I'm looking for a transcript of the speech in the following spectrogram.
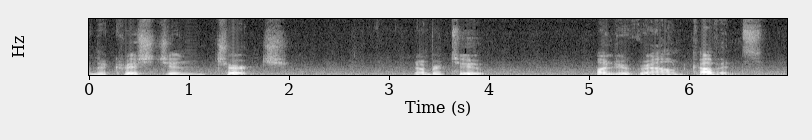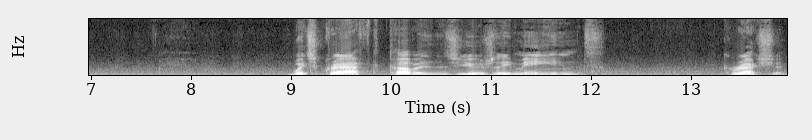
the Christian church. Number two, underground covens. Witchcraft covens usually means correction.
